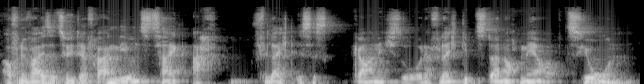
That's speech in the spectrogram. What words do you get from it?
auf eine Weise zu hinterfragen, die uns zeigt, ach, vielleicht ist es gar nicht so oder vielleicht gibt es da noch mehr Optionen.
